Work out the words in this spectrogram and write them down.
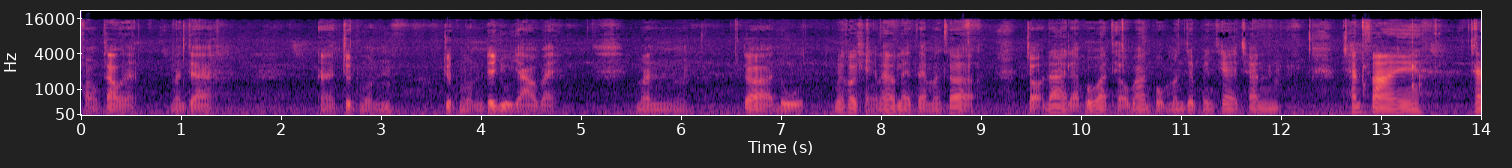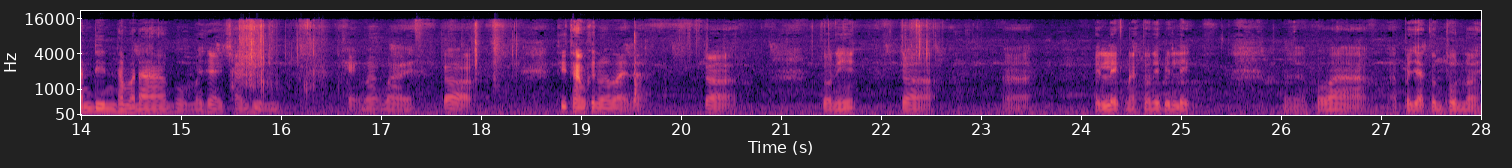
ของเก่านะ่ะมันจะจุดหมุนจุดหมุนจะอยู่ยาวไป มันก็ดูไม่ค่อยแข็งเท่าไหร่แต่มันก็เจาะได้แหละเพราะว่าแถวบ้านผมมันจะเป็นแค่ชั้นชั้นทรายชั้นดินธรรมดาผมไม่ใช่ชั้นหินแข็งมากมาย ก็ที่ทำขึ้นมาใหม่นะ ก็ตัวนี้ ก็เป็นเหล็กนะตัวนี้เป็นเหล็กเเพราะว่าประหยัดต้นทุนหน่อย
